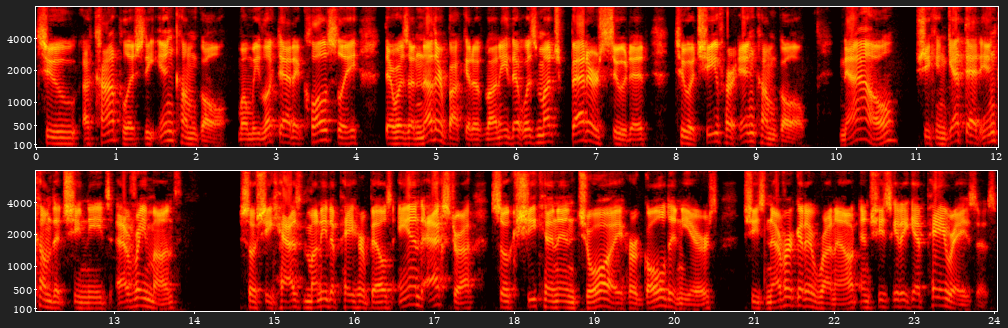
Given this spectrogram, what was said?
to accomplish the income goal. When we looked at it closely, there was another bucket of money that was much better suited to achieve her income goal. Now she can get that income that she needs every month. So she has money to pay her bills and extra so she can enjoy her golden years. She's never going to run out and she's going to get pay raises.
